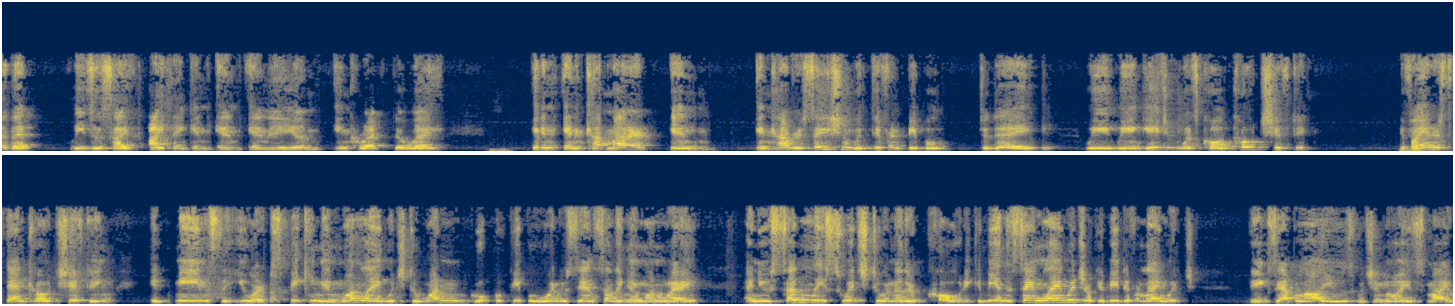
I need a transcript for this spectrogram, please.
and that leads us, I, I think, in, in, in a um, incorrect way. Mm-hmm. In, in, in, in conversation with different people today, we, we engage in what's called code shifting. If I understand code shifting, it means that you are speaking in one language to one group of people who understand something in one way, and you suddenly switch to another code. It can be in the same language or it can be a different language. The example I'll use, which annoys my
